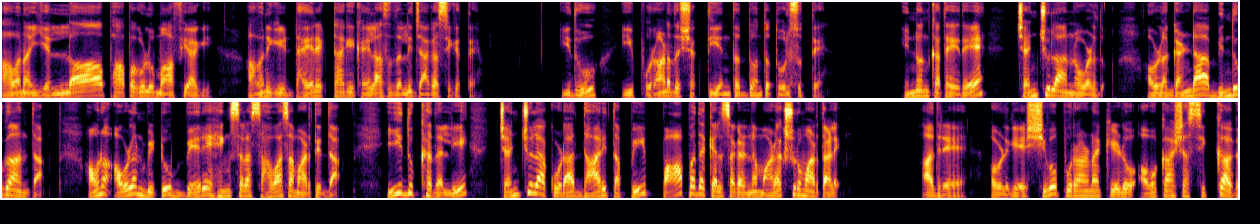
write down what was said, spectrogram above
ಅವನ ಎಲ್ಲಾ ಪಾಪಗಳು ಮಾಫಿಯಾಗಿ, ಅವನಿಗೆ ಡೈರೆಕ್ಟಾಗಿ ಕೈಲಾಸದಲ್ಲಿ ಜಾಗ ಸಿಗುತ್ತೆ. ಇದು ಈ ಪುರಾಣದ ಶಕ್ತಿ ಎಂಥದ್ದು ಅಂತ ತೋರಿಸುತ್ತೆ. ಇನ್ನೊಂದು ಕತೆ ಇದೆ, ಚಂಚುಲ ಅನ್ನೋವಳದು. ಅವಳ ಗಂಡ ಬಿಂದುಗ ಅಂತ. ಅವನು ಅವಳನ್ನು ಬಿಟ್ಟು ಬೇರೆ ಹೆಂಗಸರ ಸಹವಾಸ ಮಾಡ್ತಿದ್ದ. ಈ ದುಃಖದಲ್ಲಿ ಚಂಚುಲ ಕೂಡ ದಾರಿ ತಪ್ಪಿ ಪಾಪದ ಕೆಲಸಗಳನ್ನ ಮಾಡಕ್ ಶುರು ಮಾಡ್ತಾಳೆ. ಆದ್ರೆ ಅವಳಿಗೆ ಶಿವಪುರಾಣ ಕೇಳೋ ಅವಕಾಶ ಸಿಕ್ಕಾಗ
